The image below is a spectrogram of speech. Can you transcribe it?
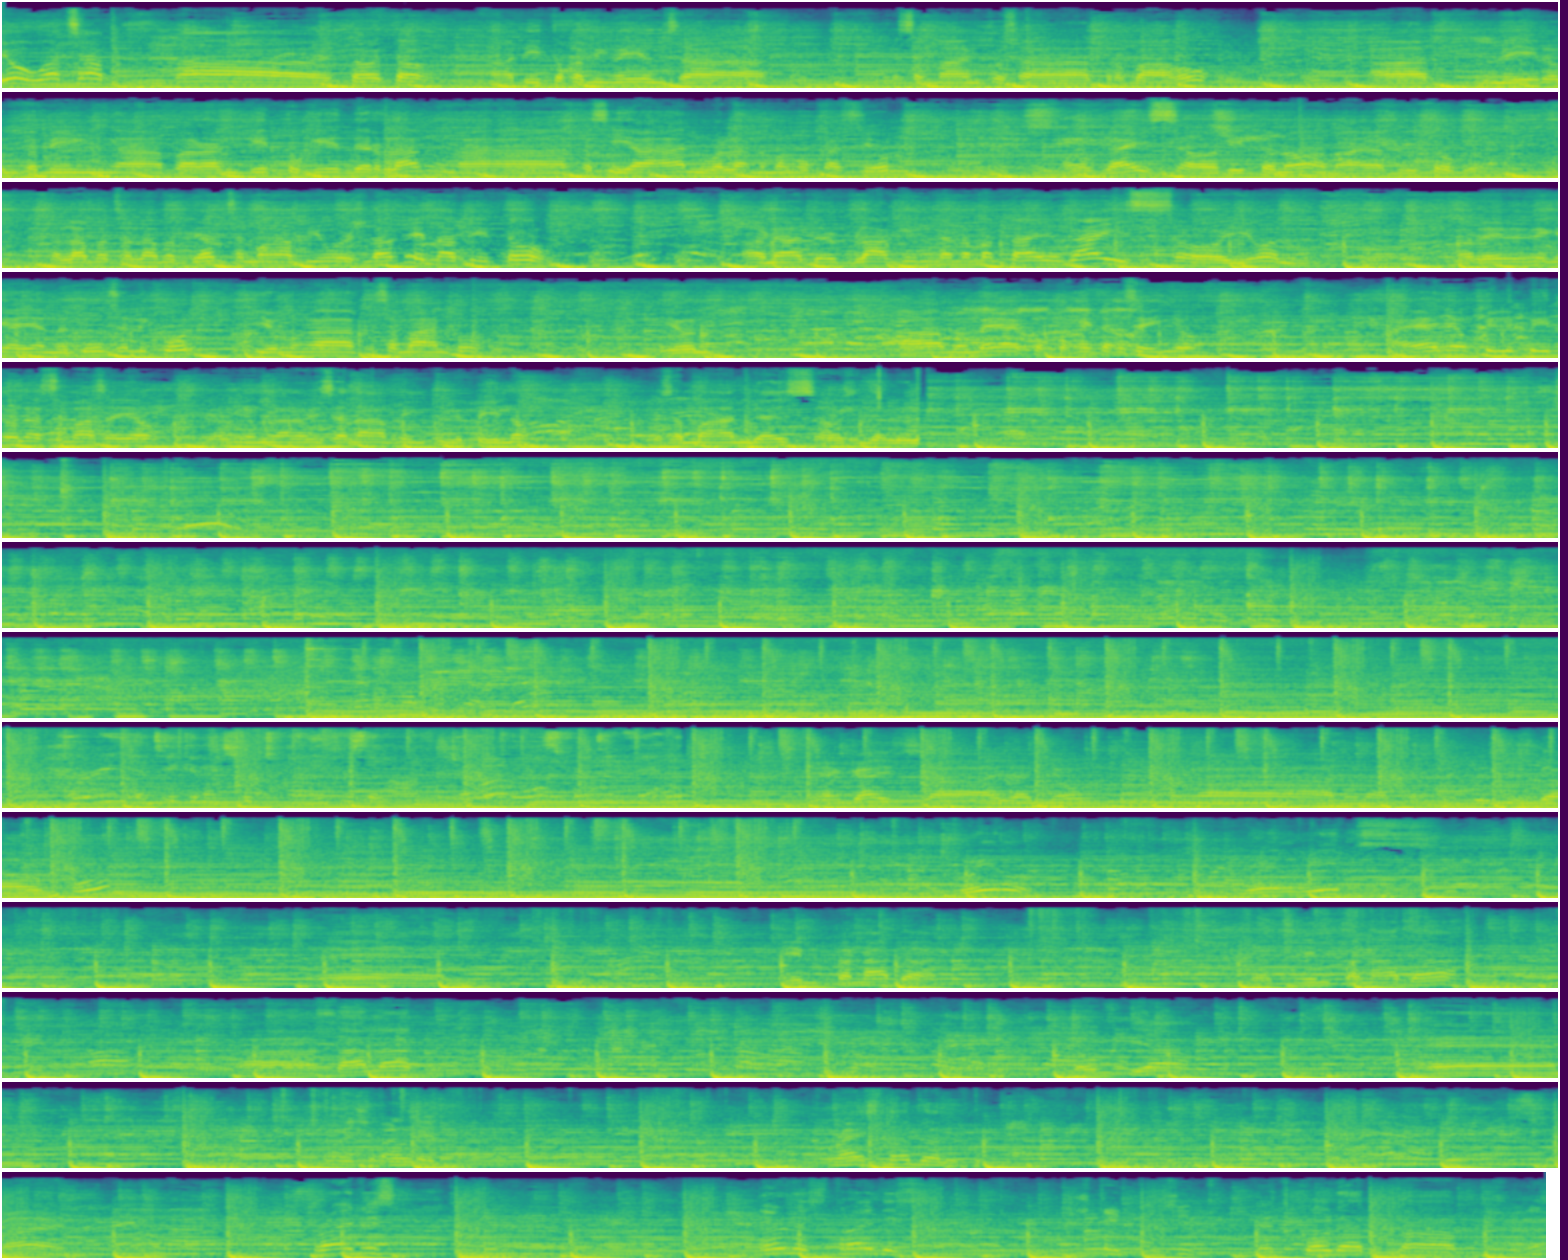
Yo, what's up? Ah, ito, ito. Ah, dito kami ngayon sa kasamahan ko sa trabaho. At mayroon kaming ah, parang get together lang, ah, kasiyahan, wala namang okasyon. Oh guys, oh, dito no, mga dito. Salamat salamat yan sa mga viewers natin at ito another vlogging na naman tayo guys. So yun. Maririnig yan na doon sa likod yung mga kasamahan ko. Yun. Ah, mamaya ipapakita ko sa inyo. Ayan yung Pilipino na sumasayaw. Yan yung uh, isa naming Pilipino. Kasamahan guys. So, sandali lang.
